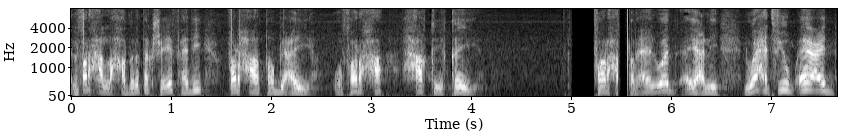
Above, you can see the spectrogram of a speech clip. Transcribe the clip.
الفرحة اللي حضرتك شايفها دي فرحة طبيعية وفرحة حقيقية. فرحة طبيعية. الواد يعني الواحد فيهم قاعد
